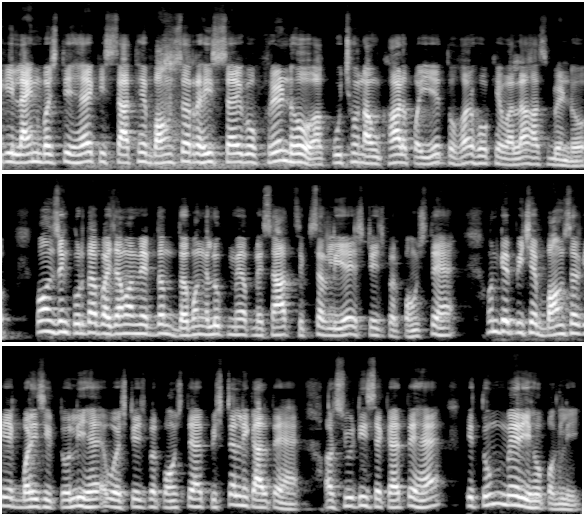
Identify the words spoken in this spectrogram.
की लाइन बजती है कि साथे बाउंसर रही सै गो फ्रेंड हो और पूछो ना उखाड़ पाइए तो हर होके वाला हस्बैंड हो। पवन सिंह कुर्ता पैजामा में एकदम दबंग लुक में अपने साथ सिक्सर लिए स्टेज पर पहुँचते हैं। उनके पीछे बाउंसर की एक बड़ी सी टोली है, वो स्टेज पर पहुँचते हैं पिस्टल निकालते हैं और स्वीटी से कहते हैं कि तुम मेरी हो पगली।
